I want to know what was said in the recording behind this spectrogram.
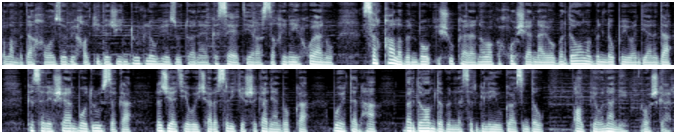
بەڵام بەداخەوە زۆربەی خەڵکی دەژین دوور لەو هێز و توانایە کەسایەتیە ڕاستەقینەی خۆیان و سەرقاڵە بن بەو ئیش و کارانەوە کە خۆشیان ناوێ و بەردەوامە بن لەو پەیوەندیانەدا کە سەرێشەیان بۆ دروست دەکا لەجیاتی ئەوەی چارەسەری کێشەکانیان بۆ بکا بۆیە تەنها بەردەوام دەبن لەسەر گلەیی و گازندە و پاڵپێوەنانی ڕۆژگار.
